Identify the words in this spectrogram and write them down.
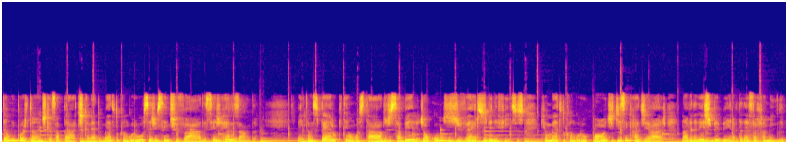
tão importante que essa prática né, do método canguru seja incentivada e seja realizada. Bem, então espero que tenham gostado de saber de alguns dos diversos benefícios que o método canguru pode desencadear na vida deste bebê, na vida dessa família.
